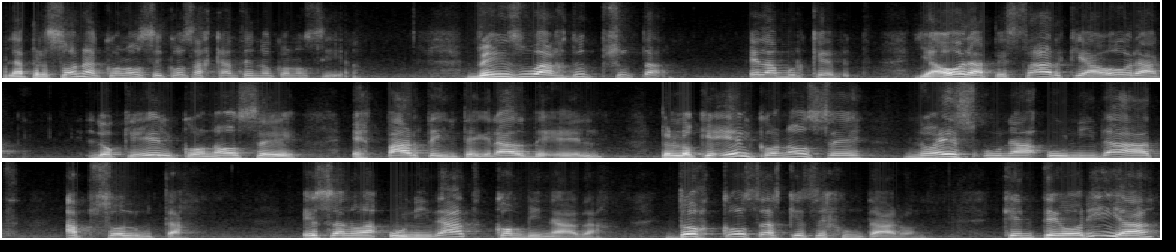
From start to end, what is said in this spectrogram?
La persona conoce cosas que antes no conocía. Ven su pshuta, el amor y ahora, a pesar que ahora lo que él conoce es parte integral de él, pero lo que él conoce no es una unidad absoluta, es una unidad combinada. Dos cosas que se juntaron, que en teoría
